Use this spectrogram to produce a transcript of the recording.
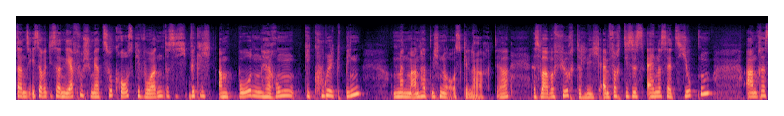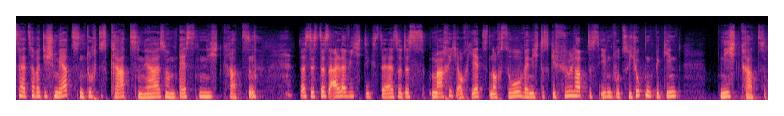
dann ist aber dieser Nervenschmerz so groß geworden, dass ich wirklich am Boden herumgekugelt bin. Und mein Mann hat mich nur ausgelacht. Ja, es war aber fürchterlich. Einfach dieses einerseits Jucken, andererseits aber die Schmerzen durch das Kratzen. Ja, also am besten nicht kratzen. Das ist das Allerwichtigste. Also das mache ich auch jetzt noch so, wenn ich das Gefühl habe, dass irgendwo zu jucken beginnt, nicht kratzen.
